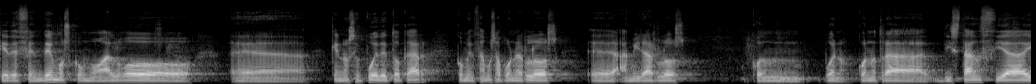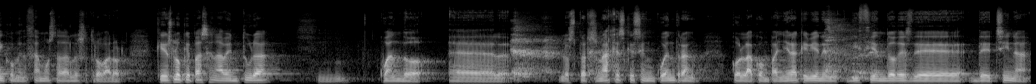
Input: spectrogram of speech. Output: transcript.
defendemos como algo eh, que no se puede tocar, comenzamos a ponerlos, eh, a mirarlos con, bueno, con otra distancia y comenzamos a darles otro valor. ¿Qué es lo que pasa en Aventura cuando los personajes que se encuentran con la compañera que viene diciendo desde de China,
